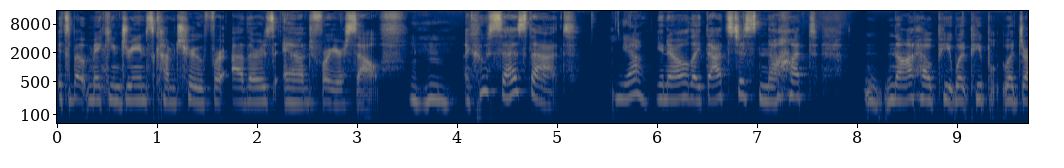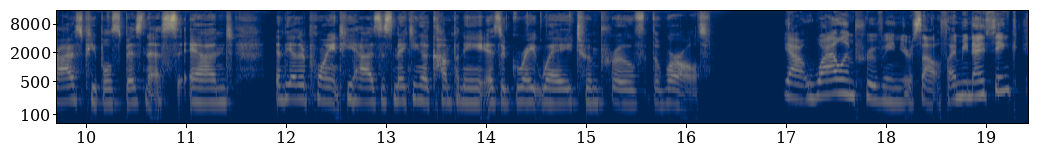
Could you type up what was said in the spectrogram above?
it's about making dreams come true for others and for yourself. Mm-hmm. Like who says that? Yeah. You know, like that's just not not how pe- what people what drives people's business. And and the other point he has is making a company is a great way to improve the world. Yeah, while improving yourself. I mean, I think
